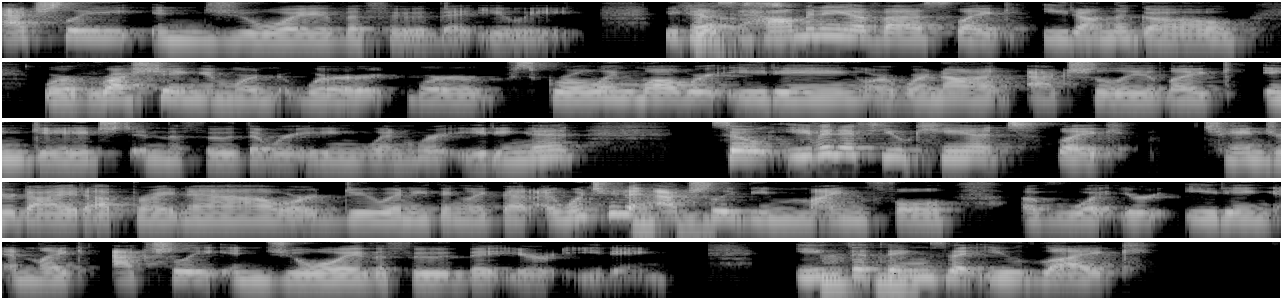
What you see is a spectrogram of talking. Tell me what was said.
actually enjoy the food that you eat. Because yes. how many of us like eat on the go we're rushing and we're we're we're scrolling while we're eating or we're not actually like engaged in the food that we're eating when we're eating it so even if you can't like change your diet up right now or do anything like that i want you to mm-hmm. actually be mindful of what you're eating and like actually enjoy the food that you're eating eat mm-hmm. the things that you like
